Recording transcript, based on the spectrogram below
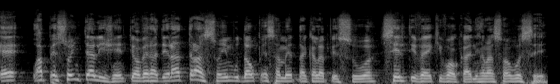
É, a pessoa inteligente tem uma verdadeira atração em mudar o pensamento daquela pessoa se ele tiver equivocado em relação a você.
